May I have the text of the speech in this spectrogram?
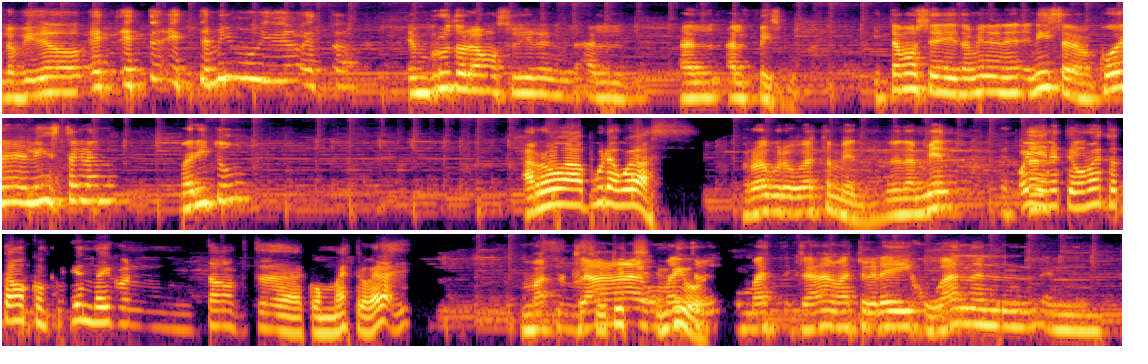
los videos. Este, este, este mismo video está en bruto lo vamos a subir en- al, al- al Facebook. Estamos eh, también en, en Instagram. ¿Cuál es el Instagram, Marito? Arroba pura huevas. Arroba puro weas también. Donde también. está Oye, en este momento estamos compitiendo ahí con, estamos, eh, con Maestro Garay. ma- claro, con maestro, maestro, claro, maestro Grey jugando en, en-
